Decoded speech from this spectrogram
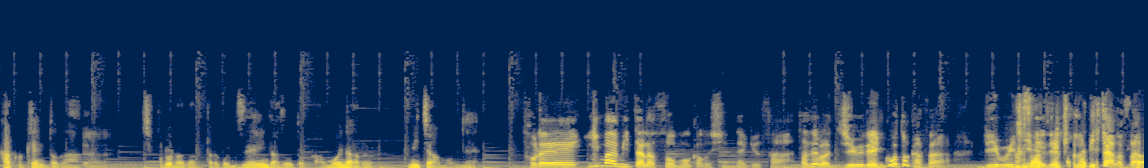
各県都がうんコロナだったらこれ全員だぞとか思いながら見ちゃうもんね。それ、今見たらそう思うかもしれないけどさ、例えば10年後とかさ、DVD で出たの見たらさ、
